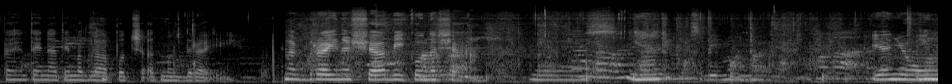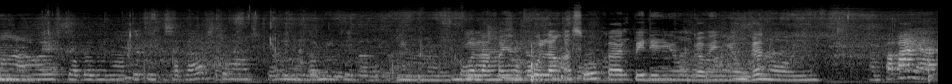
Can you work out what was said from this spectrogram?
Pahintayin natin maglapot siya at mag-dry. Nag-dry na siya. Biko na siya. Yes. Yan. Sabi mo ano. Yan yung... Yung mga OFW natin sa gastos, pwede nyo gamitin. Kung wala kayong kulang asukal, pwede yung gawin yung ganon. Ang papayat.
